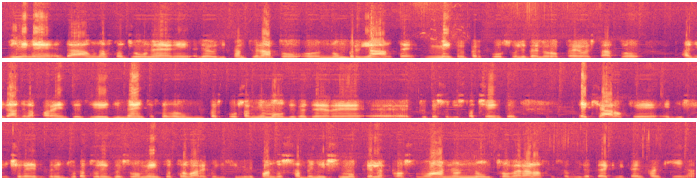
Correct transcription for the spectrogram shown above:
viene da una stagione a livello di campionato eh, non brillante, mentre il percorso a livello europeo è stato, al di là della parentesi di Manchester, un percorso a mio modo di vedere eh, più che soddisfacente. È chiaro che è difficile per il giocatore in questo momento trovare quegli simili quando sa benissimo che il prossimo anno non troverà la stessa guida tecnica in panchina.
